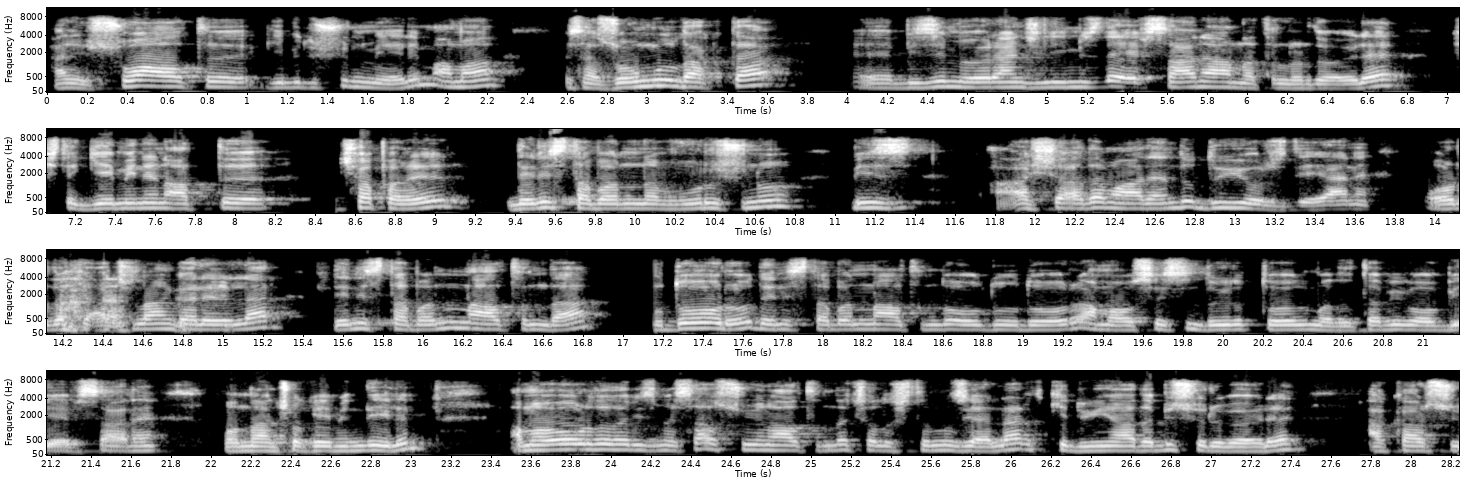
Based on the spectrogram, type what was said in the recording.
hani su altı gibi düşünmeyelim ama mesela Zonguldak'ta e, bizim öğrenciliğimizde efsane anlatılırdı öyle. İşte geminin attığı çaparı deniz tabanına vuruşunu biz aşağıda madende duyuyoruz diye. Yani oradaki açılan galeriler deniz tabanının altında. Bu doğru. Deniz tabanının altında olduğu doğru ama o sesin duyulup duyulmadığı tabii o bir efsane. Ondan çok emin değilim. Ama orada da biz mesela suyun altında çalıştığımız yerler ki dünyada bir sürü böyle akarsu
